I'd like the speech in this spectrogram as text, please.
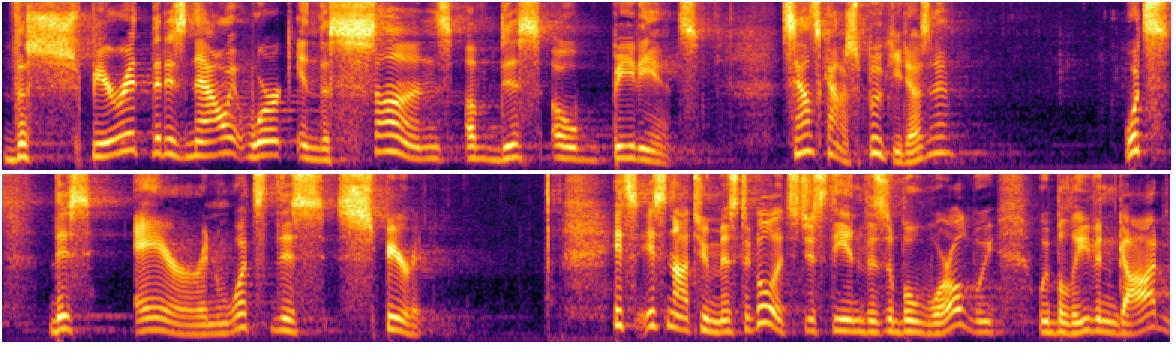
the spirit that is now at work in the sons of disobedience. Sounds kind of spooky, doesn't it? What's this air and what's this spirit? It's, it's not too mystical. It's just the invisible world. We, we believe in God.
